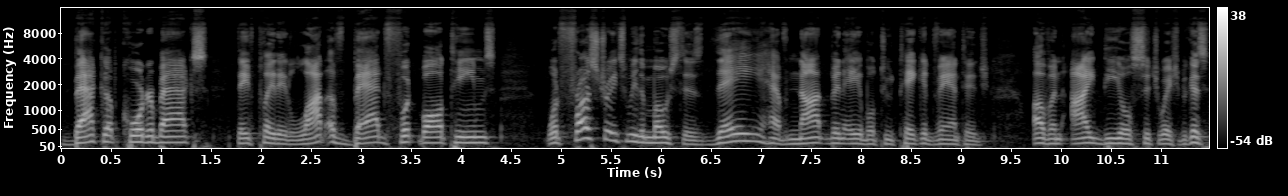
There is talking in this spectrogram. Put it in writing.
backup quarterbacks. They've played a lot of bad football teams. What frustrates me the most is they have not been able to take advantage of an ideal situation. Because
